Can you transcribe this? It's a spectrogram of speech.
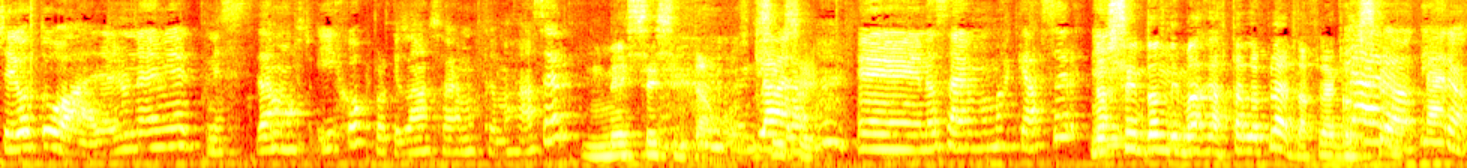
llegó tu boda, la luna de miel, necesitamos hijos porque ya no sabemos qué más hacer. Necesitamos. sí, Claro, sí. eh, no sabemos más qué hacer. No Y- sé en dónde más gastar la plata, flaco. Claro, claro.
